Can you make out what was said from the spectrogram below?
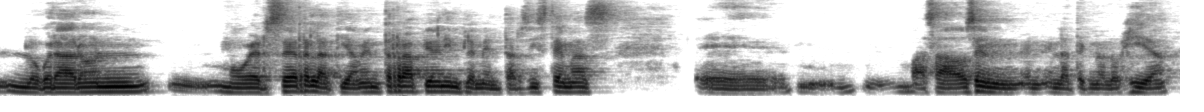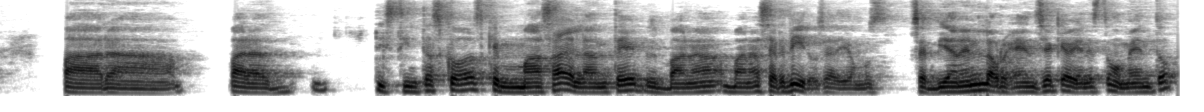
lograron moverse relativamente rápido en implementar sistemas eh, basados en, en, en, la tecnología para, para distintas cosas que más adelante pues, van, a, van a servir, o sea, digamos, servían en la urgencia que había en este momento,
